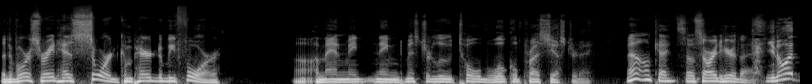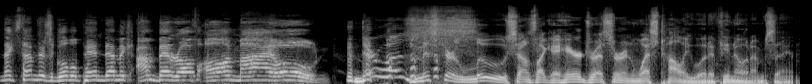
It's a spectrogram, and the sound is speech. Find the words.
The divorce rate has soared compared to before, uh, a man made, named Mr. Liu told the local press yesterday. Oh, okay. So sorry to hear that. You know what? Next time there's a global pandemic, I'm better off on my own. There was Mr. Lou sounds like a hairdresser in West Hollywood, if you know what I'm saying.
